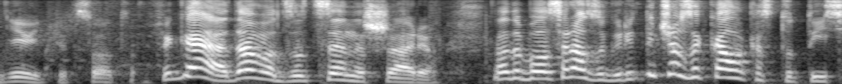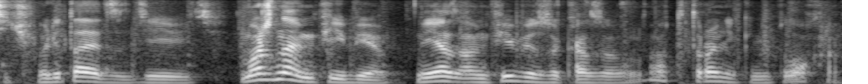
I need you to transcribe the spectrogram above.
9500. Фига, да, вот за цены шарю. Надо было сразу говорить, ну что, закалка 100 тысяч. Вылетает за 9. Можно амфибию? Я амфибию заказывал. Ну, автотроника неплохо.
